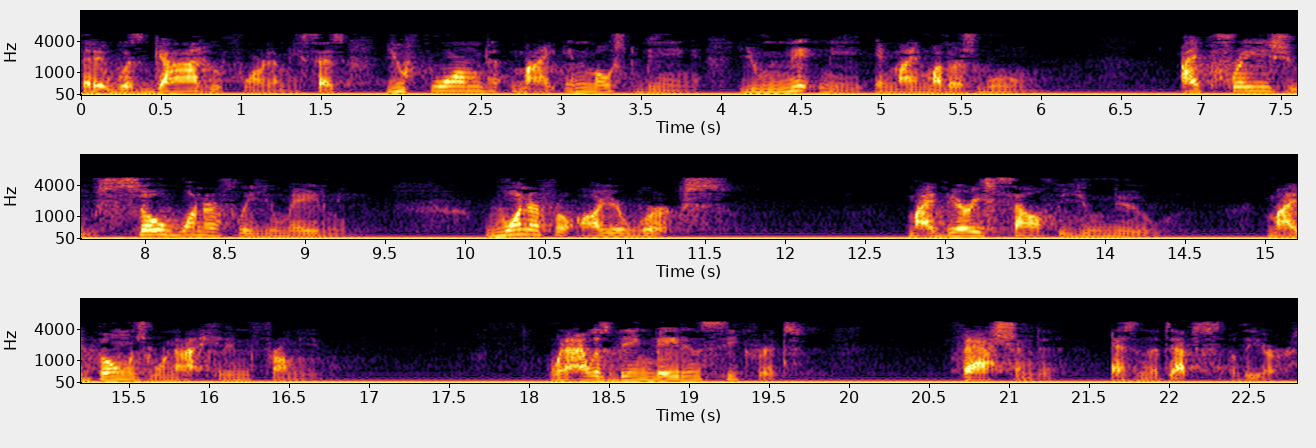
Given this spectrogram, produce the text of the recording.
that it was God who formed him. He says, You formed my inmost being. You knit me in my mother's womb. I praise you. So wonderfully you made me. Wonderful are your works. My very self you knew. My bones were not hidden from you. when I was being made in secret, fashioned as in the depths of the earth.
